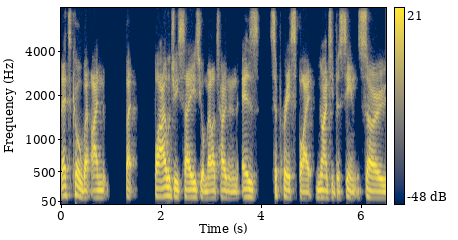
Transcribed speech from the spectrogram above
that's cool, but I, but biology says your melatonin is suppressed by ninety percent. So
